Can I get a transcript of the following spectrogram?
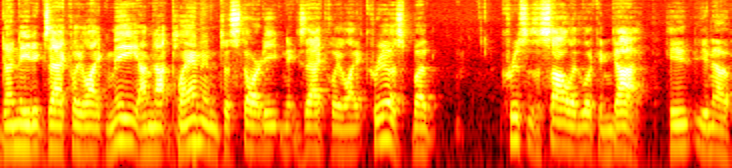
Doesn't eat exactly like me. I'm not planning to start eating exactly like Chris, but Chris is a solid looking guy. He, you know,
